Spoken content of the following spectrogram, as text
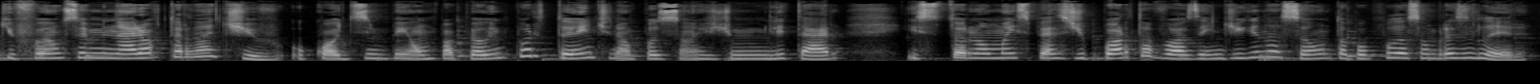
que foi um seminário alternativo, o qual desempenhou um papel importante na oposição ao regime militar e se tornou uma espécie de porta-voz da indignação da população brasileira.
